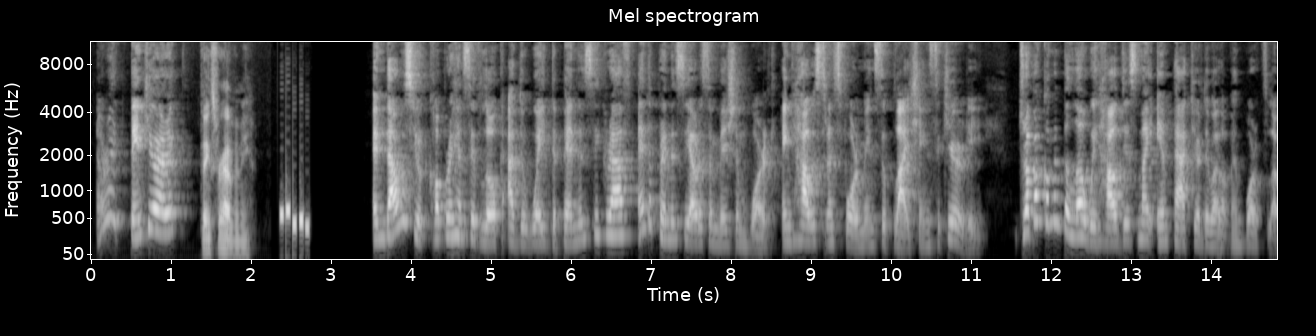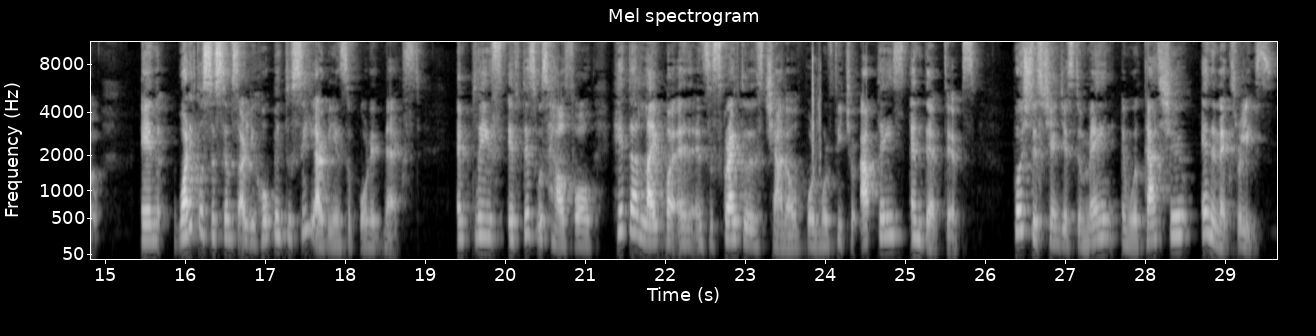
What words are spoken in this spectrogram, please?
all right. Thank you, Eric. Thanks for having me. And that was your comprehensive look at the way dependency graph and dependency auto submission work and how it's transforming supply chain security. Drop a comment below with how this might impact your development workflow. And what ecosystems are you hoping to see are being supported next? And please, if this was helpful, hit that like button and subscribe to this channel for more feature updates and dev tips. Push these changes to main, and we'll catch you in the next release.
